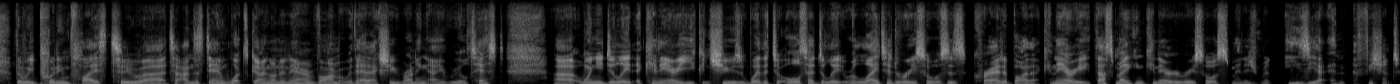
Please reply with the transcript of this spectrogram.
that we put in place to uh, to understand what's going on in our environment without actually running a real test. Uh, when you delete a canary, you can choose whether to also delete related resources created by that canary, thus making canary resource management easier and efficient.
